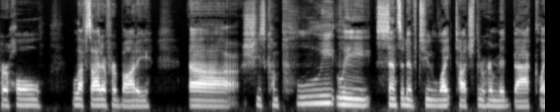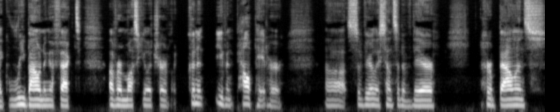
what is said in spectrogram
her whole left side of her body. Uh, she's completely sensitive to light touch through her mid back, like rebounding effect of her musculature. Like couldn't even palpate her. Uh, severely sensitive there. Her balance,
